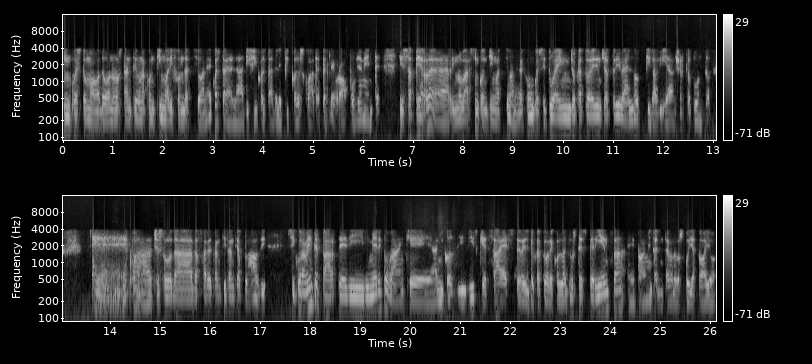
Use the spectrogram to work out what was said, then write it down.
in questo modo nonostante una continua rifondazione? E questa è la difficoltà delle piccole squadre per l'Europa ovviamente. Il saper eh, rinnovarsi in continuazione. Comunque se tu hai un giocatore di un certo livello ti va via a un certo punto. E qua c'è solo da, da fare tanti tanti applausi Sicuramente parte di, di, merito va anche a Nikos Zizis che sa essere il giocatore con la giusta esperienza e probabilmente all'interno dello spogliatoio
